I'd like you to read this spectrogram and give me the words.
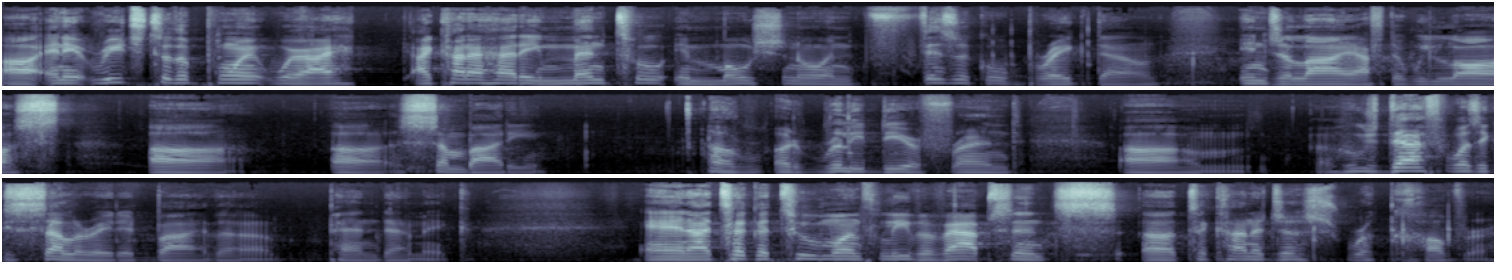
Uh, and it reached to the point where I, I kind of had a mental, emotional, and physical breakdown in July after we lost uh, uh, somebody, a, a, really dear friend, um, whose death was accelerated by the pandemic. And I took a two month leave of absence uh, to kind of just recover.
